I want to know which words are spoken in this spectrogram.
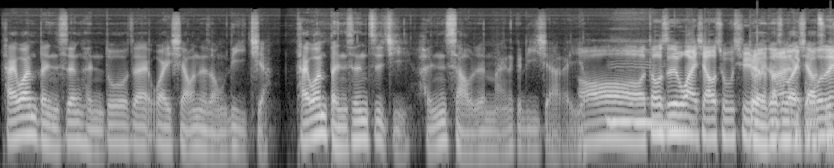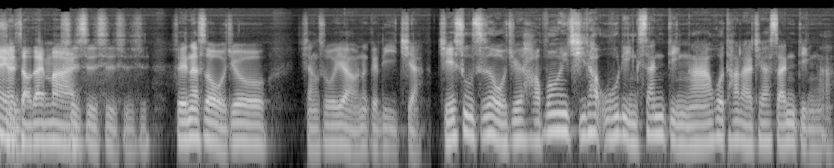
台湾本身很多在外销那种立架，台湾本身自己很少人买那个立架来用。哦，嗯都是外销出去的，对都是外销出去国内很少在卖是。是是是是，所以那时候我就想说要有那个立架。结束之后，我觉得好不容易骑到五岭山顶啊，或塔塔加山顶啊，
